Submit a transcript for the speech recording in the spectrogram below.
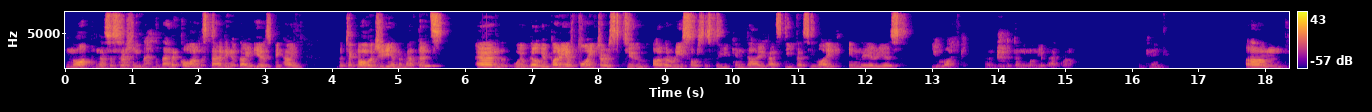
not necessarily mathematical understanding of the ideas behind the technology and the methods. And there'll be plenty of pointers to other resources so you can dive as deep as you like in the areas you like, depending on your background. Okay. Um,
